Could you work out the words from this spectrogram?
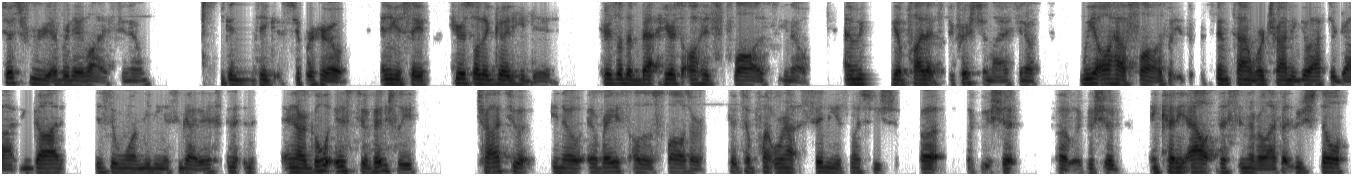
just for your everyday life. You know, you can take a superhero and you can say, here's all the good he did. Here's all the bad, here's all his flaws, you know, and we can apply that to the Christian life. You know, we all have flaws, but at the same time, we're trying to go after God, and God is the one leading us and guiding us. And, and our goal is to eventually try to, you know, erase all those flaws or get to a point where we're not sinning as much as we should, uh, like we should, uh, like we should, and cutting out the sin of our life, but we're still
